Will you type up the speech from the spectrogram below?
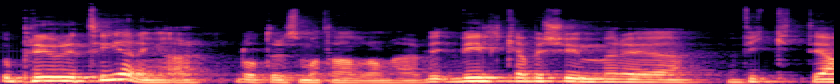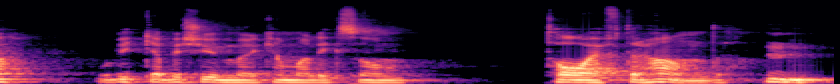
Och prioriteringar låter det som att det handlar om här. Vi- Vilka bekymmer är viktiga och vilka bekymmer kan man liksom ta efterhand? Mm.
